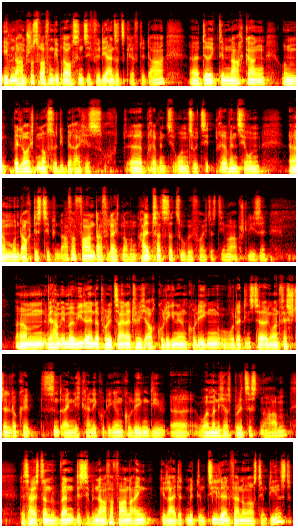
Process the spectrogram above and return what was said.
Eben nach dem Schusswaffengebrauch sind sie für die Einsatzkräfte da, äh, direkt im Nachgang und beleuchten noch so die Bereiche Suchtprävention, äh, Suizidprävention ähm, und auch Disziplinarverfahren. Da vielleicht noch ein Halbsatz dazu, bevor ich das Thema abschließe. Ähm, wir haben immer wieder in der Polizei natürlich auch Kolleginnen und Kollegen, wo der Dienstherr irgendwann feststellt, okay, das sind eigentlich keine Kolleginnen und Kollegen, die äh, wollen wir nicht als Polizisten haben. Das heißt, dann werden Disziplinarverfahren eingeleitet mit dem Ziel der Entfernung aus dem Dienst.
